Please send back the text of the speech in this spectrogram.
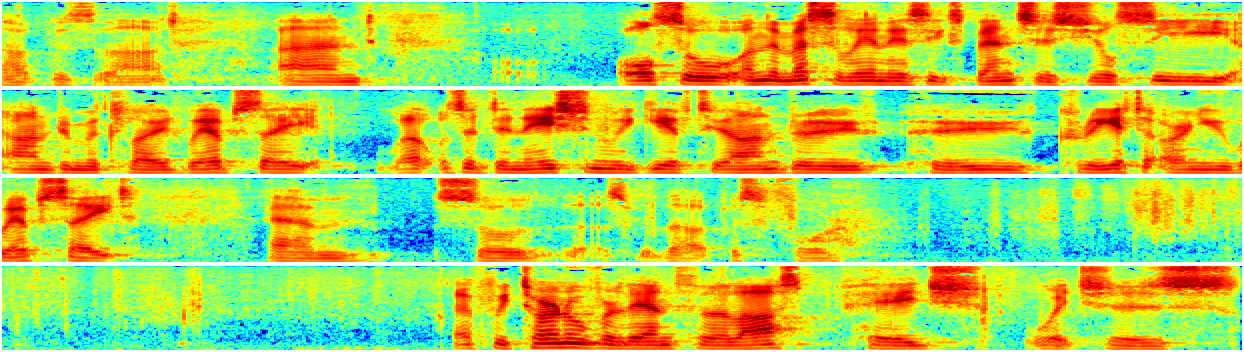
that was that, and also, on the miscellaneous expenses, you'll see Andrew McLeod website. That was a donation we gave to Andrew, who created our new website. Um, so that's what that was for. If we turn over then to the last page, which is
